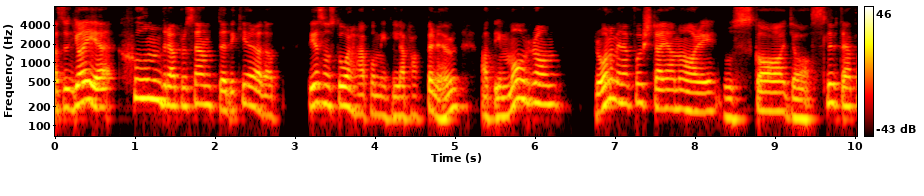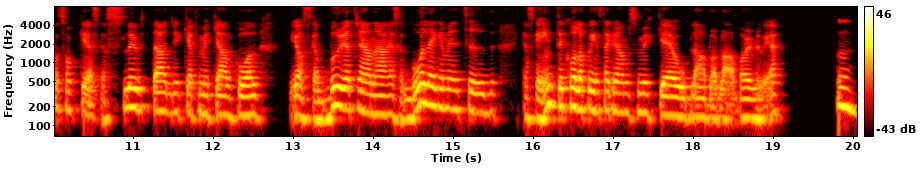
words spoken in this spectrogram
Alltså jag är 100% dedikerad att det som står här på mitt lilla papper nu, att imorgon från och med den första januari, då ska jag sluta äta socker, jag ska sluta dricka för mycket alkohol, jag ska börja träna, jag ska gå och lägga mig i tid, jag ska inte kolla på Instagram så mycket och bla bla bla, vad det nu är. Mm.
